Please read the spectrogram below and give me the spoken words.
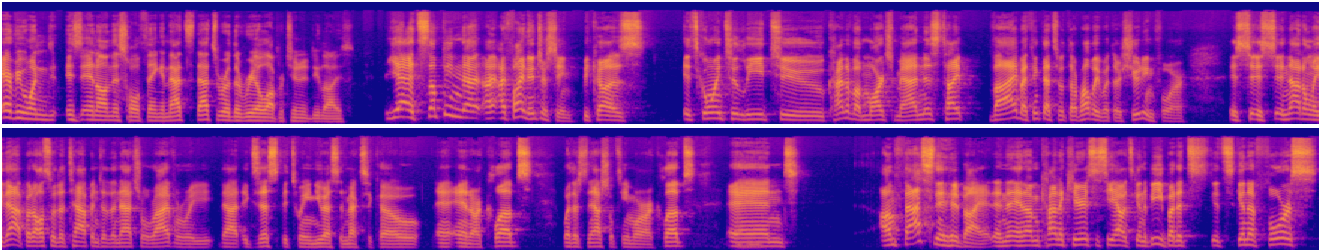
Everyone is in on this whole thing, and that's that's where the real opportunity lies. Yeah, it's something that I, I find interesting because it's going to lead to kind of a March Madness type vibe. I think that's what they're probably what they're shooting for. Is, is not only that, but also to tap into the natural rivalry that exists between U.S. and Mexico and, and our clubs, whether it's the national team or our clubs. Mm-hmm. And I'm fascinated by it, and and I'm kind of curious to see how it's going to be. But it's it's going to force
